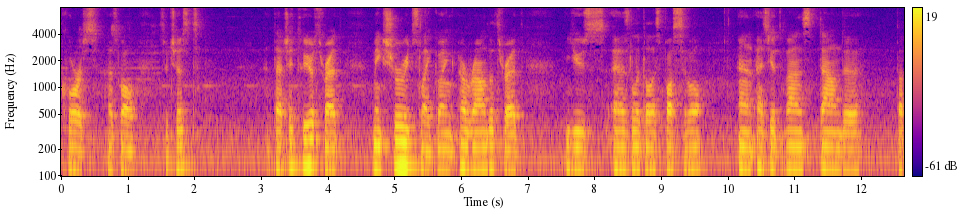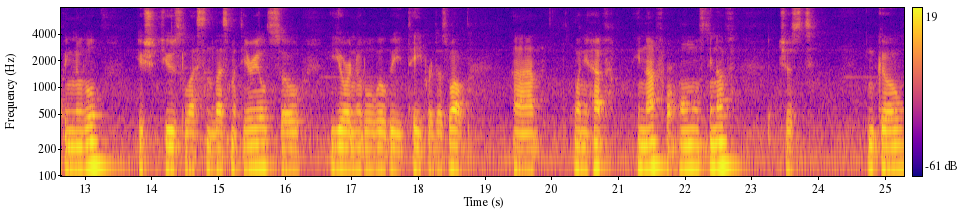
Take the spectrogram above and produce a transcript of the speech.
coarse as well. So just attach it to your thread, make sure it's like going around the thread, use as little as possible and as you advance down the dubbing noodle you should use less and less material so your noodle will be tapered as well. Uh, when you have enough or almost enough just go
